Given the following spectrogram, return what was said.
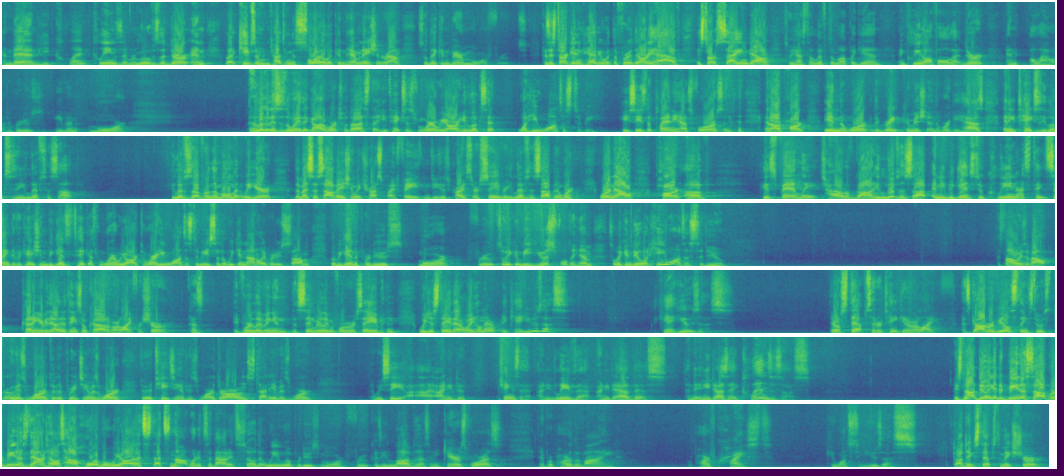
and then he cleans them, removes the dirt, and keeps them from touching the soil, the contamination around, so they can bear more fruit. Because they start getting heavy with the fruit they already have. They start sagging down. So he has to lift them up again and clean off all that dirt and allow it to produce even more. And look at this as the way that God works with us, that he takes us from where we are. He looks at what he wants us to be. He sees the plan he has for us and, and our part in the work, the great commission and the work he has, and he takes us, he looks at us, and he lifts us up. He lifts us up from the moment we hear the message of salvation. We trust by faith in Jesus Christ, our Savior. He lifts us up, and we're, we're now part of His family, child of God. He lifts us up, and He begins to clean us. Sanctification begins to take us from where we are to where He wants us to be so that we can not only produce some, but begin to produce more fruit. So we can be useful to Him, so we can do what He wants us to do. It's not always about cutting everything. Other things will cut out of our life for sure, because if we're living in the sin we were living before we were saved and we just stay that way, he'll never, he can't use us. He can't use us. There are steps that are taken in our life. As God reveals things to us through His Word, through the preaching of His Word, through the teaching of His Word, through our own study of His Word, and we see, I, I need to change that. I need to leave that. I need to add this. And then He does that. He cleanses us. He's not doing it to beat us up or beat us down or tell us how horrible we are. That's, that's not what it's about. It's so that we will produce more fruit because He loves us and He cares for us. And if we're part of the vine, we're part of Christ, He wants to use us. God takes steps to make sure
